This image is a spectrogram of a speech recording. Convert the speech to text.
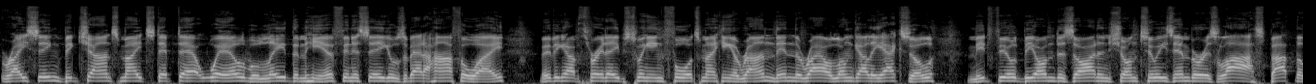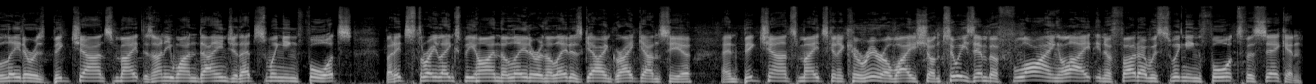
racing. Big chance, mate. Stepped out well. Will lead them here. Finnis Eagles about a half away. Moving up three deep, swinging forts, making a run. Then the rail, Long Gully Axel. Midfield beyond design, and Shantui's Ember is last. But the leader is Big Chance, mate. There's only one danger. That's swinging forts. But it's three lengths behind the leader, and the leader's going great guns here. And Big Chance, mate's going to career away. Shantui's Ember flying late in a photo with swinging forts for second.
